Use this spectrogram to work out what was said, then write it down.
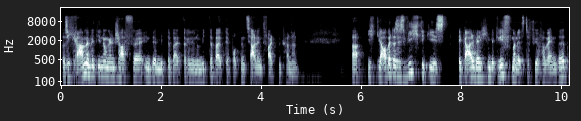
dass ich Rahmenbedingungen schaffe, in denen Mitarbeiterinnen und Mitarbeiter Potenzial entfalten können. Äh, ich glaube, dass es wichtig ist, egal welchen Begriff man jetzt dafür verwendet,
